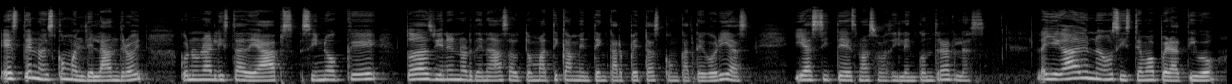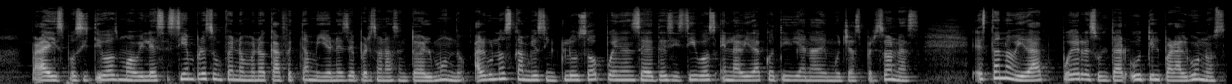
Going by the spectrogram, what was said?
Este no es como el del Android con una lista de apps, sino que todas vienen ordenadas automáticamente en carpetas con categorías y así te es más fácil encontrarlas. La llegada de un nuevo sistema operativo para dispositivos móviles siempre es un fenómeno que afecta a millones de personas en todo el mundo. Algunos cambios incluso pueden ser decisivos en la vida cotidiana de muchas personas. Esta novedad puede resultar útil para algunos,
